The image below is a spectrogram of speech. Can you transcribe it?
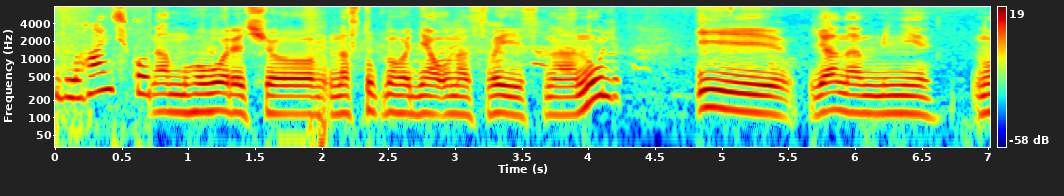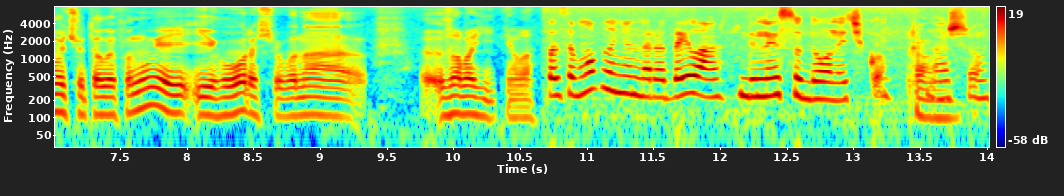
в Луганську. Нам говорять, що наступного дня у нас виїзд на нуль, і Яна мені ночі телефонує і говорить, що вона е, завагітніла. По замовленню народила Денису донечку Правильно. нашу.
